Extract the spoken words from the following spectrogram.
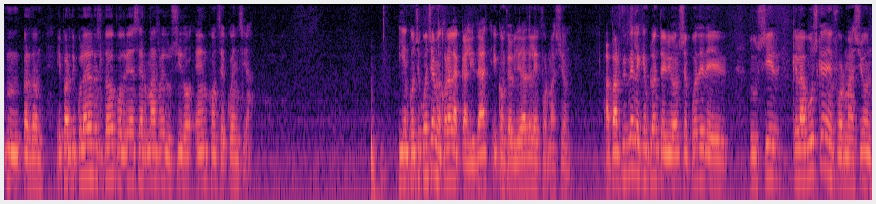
mm, perdón, y particular el resultado podría ser más reducido en consecuencia. Y en consecuencia mejora la calidad y confiabilidad de la información. A partir del ejemplo anterior se puede deducir que la búsqueda de información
